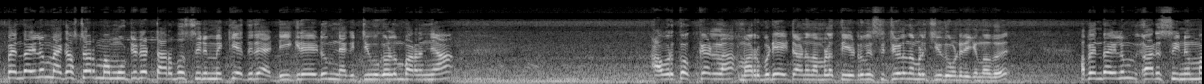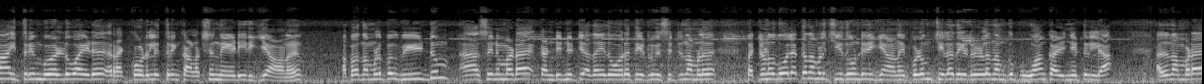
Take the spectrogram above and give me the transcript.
അപ്പോൾ എന്തായാലും മെഗാസ്റ്റാർ മമ്മൂട്ടിയുടെ ടർബോ സിനിമയ്ക്ക് എതിരെ ഡിഗ്രേഡും നെഗറ്റീവുകളും പറഞ്ഞ അവർക്കൊക്കെയുള്ള മറുപടി ആയിട്ടാണ് നമ്മൾ തിയേറ്റർ വിസിറ്റുകൾ നമ്മൾ ചെയ്തുകൊണ്ടിരിക്കുന്നത്. അപ്പോൾ എന്തായാലും ആ ഒരു സിനിമ ഇത്രയും വേൾഡ് വൈഡ് റെക്കോർഡിൽ ഇത്രയും കളക്ഷൻ നേടിയിരിക്കുകയാണ്. അപ്പോൾ നമ്മളിപ്പോൾ വീണ്ടും ആ സിനിമയുടെ കണ്ടിന്യൂറ്റി അതായത് ഓരോ തിയേറ്റർ വിസിറ്റ് നമ്മൾ പറ്റണ പോലെയൊക്കെ നമ്മൾ ചെയ്തുകൊണ്ടിരിക്കുകയാണ്. ഇപ്പോഴും ചില തിയേറ്ററുകളിൽ നമുക്ക് പോകാൻ കഴിഞ്ഞിട്ടില്ല. അത് നമ്മുടെ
